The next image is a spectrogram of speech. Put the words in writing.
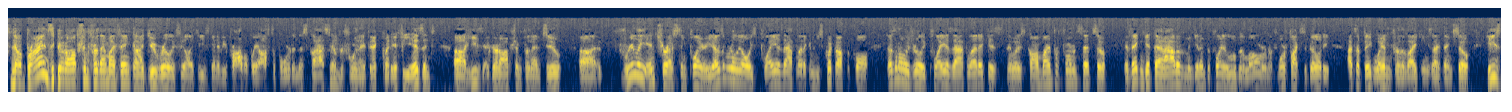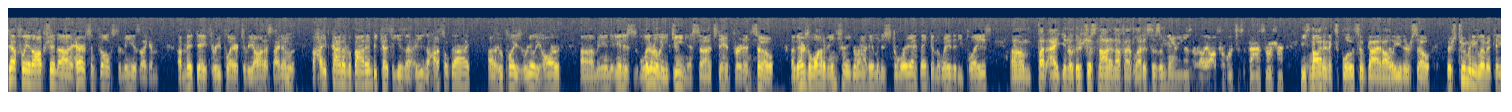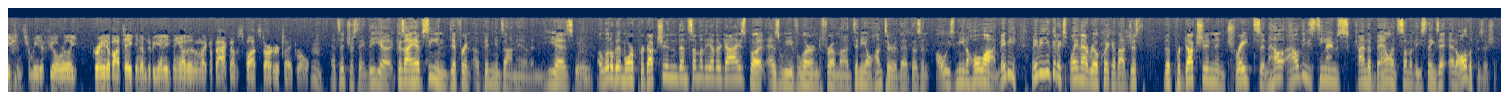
No, Bryan's a good option for them. I think I do really feel like he's going to be probably off the board in this class you know, mm. before they pick. But if he isn't, uh, he's a good option for them too. Uh, really interesting player. He doesn't really always play as athletic. I mean, he's quick off the ball. Doesn't always really play as athletic as what his combine performance said. So if they can get that out of him and get him to play a little bit lower and with more flexibility, that's a big win for the Vikings, I think. So he's definitely an option. Uh, Harrison Phillips to me is like a, a midday three player. To be honest, I know the hype kind of about him because he is a he's a hustle guy uh, who plays really hard um, and, and is literally a genius uh, at Stanford. And so uh, there's a lot of intrigue around him and his story, I think, and the way that he plays. Um, but I, you know, there's just not enough athleticism there. He doesn't really offer much as a pass rusher. He's not an explosive guy at all either. So there's too many limitations for me to feel really great about taking him to be anything other than like a backup spot starter type role. Hmm, that's interesting. The because uh, I have seen different opinions on him, and he has mm-hmm. a little bit more production than some of the other guys. But as we've learned from uh, Hunter, that doesn't always mean a whole lot. Maybe maybe you could explain that real quick about just the production and traits and how how these teams kind of balance some of these things at, at all the positions.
